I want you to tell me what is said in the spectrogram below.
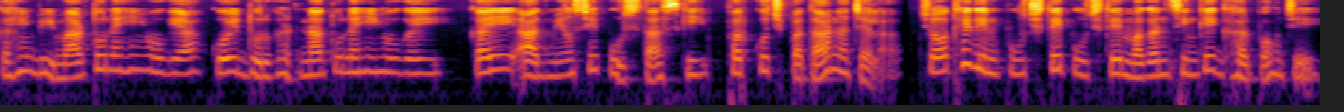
कहीं बीमार तो नहीं हो गया? कोई दुर्घटना तो नहीं हो गई? कई आदमियों से पूछताछ की, पर कुछ पता न चला। चौथे दिन पूछते पूछते मगन सिंह के घर पहुँचे।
